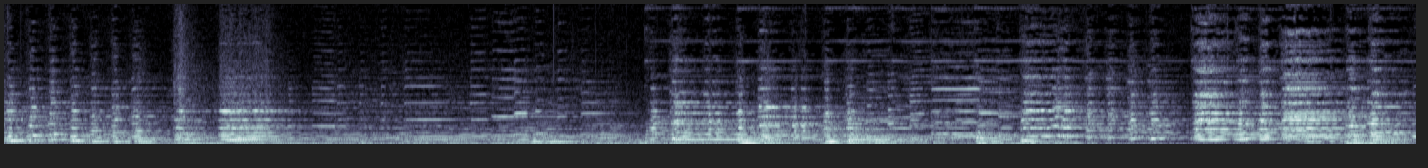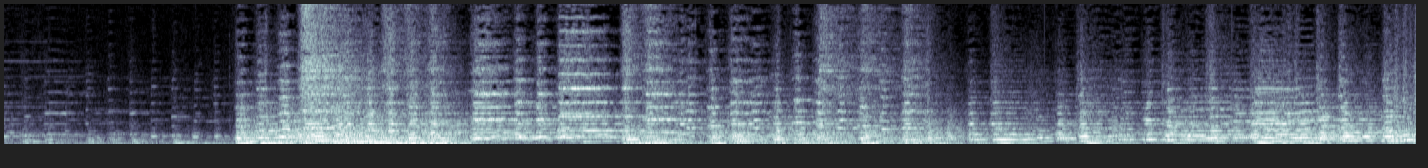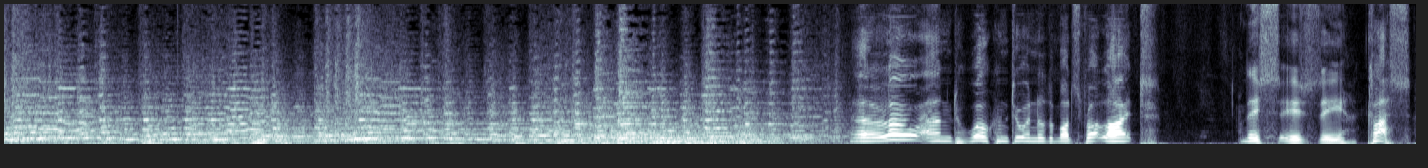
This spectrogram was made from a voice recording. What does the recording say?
Hello and welcome to another Mod Spotlight. This is the Claas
